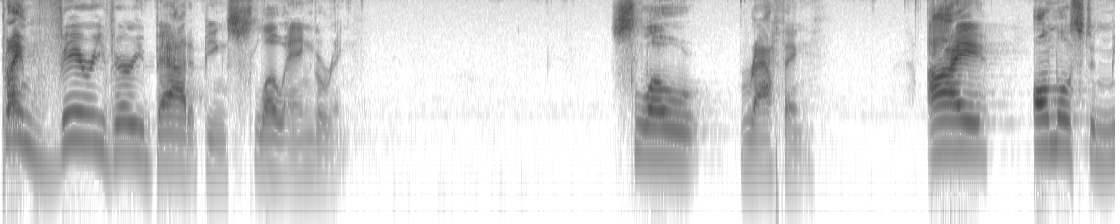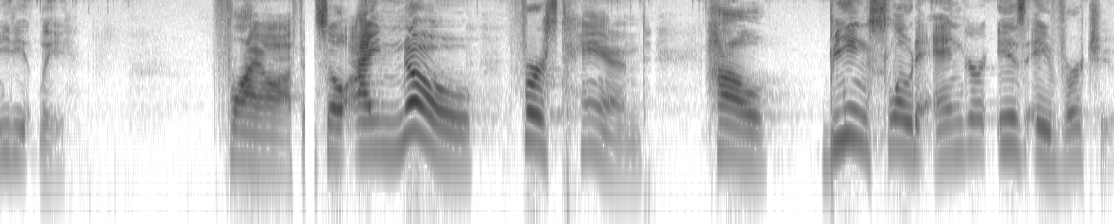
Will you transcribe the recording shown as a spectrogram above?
But I'm very, very bad at being slow angering slow wrathing. I almost immediately fly off. And so I know firsthand how being slow to anger is a virtue.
